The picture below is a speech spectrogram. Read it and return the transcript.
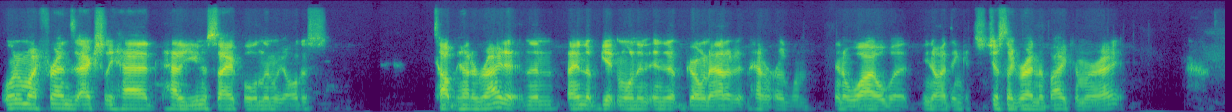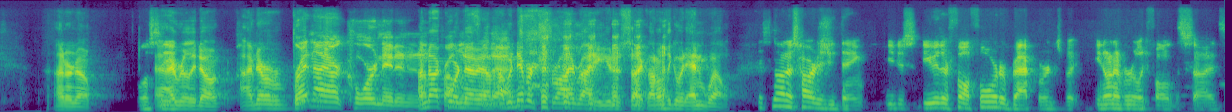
one of my friends actually had had a unicycle, and then we all just taught me how to ride it, and then I ended up getting one and ended up growing out of it and haven't rode one in a while. But you know, I think it's just like riding a bike. Am I right? I don't know. We'll see. I really don't. I've never. Brett and I are coordinated. I'm not coordinated. I would never try riding a unicycle. I don't think it would end well. It's not as hard as you think. You just you either fall forward or backwards, but you don't ever really fall to the sides.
